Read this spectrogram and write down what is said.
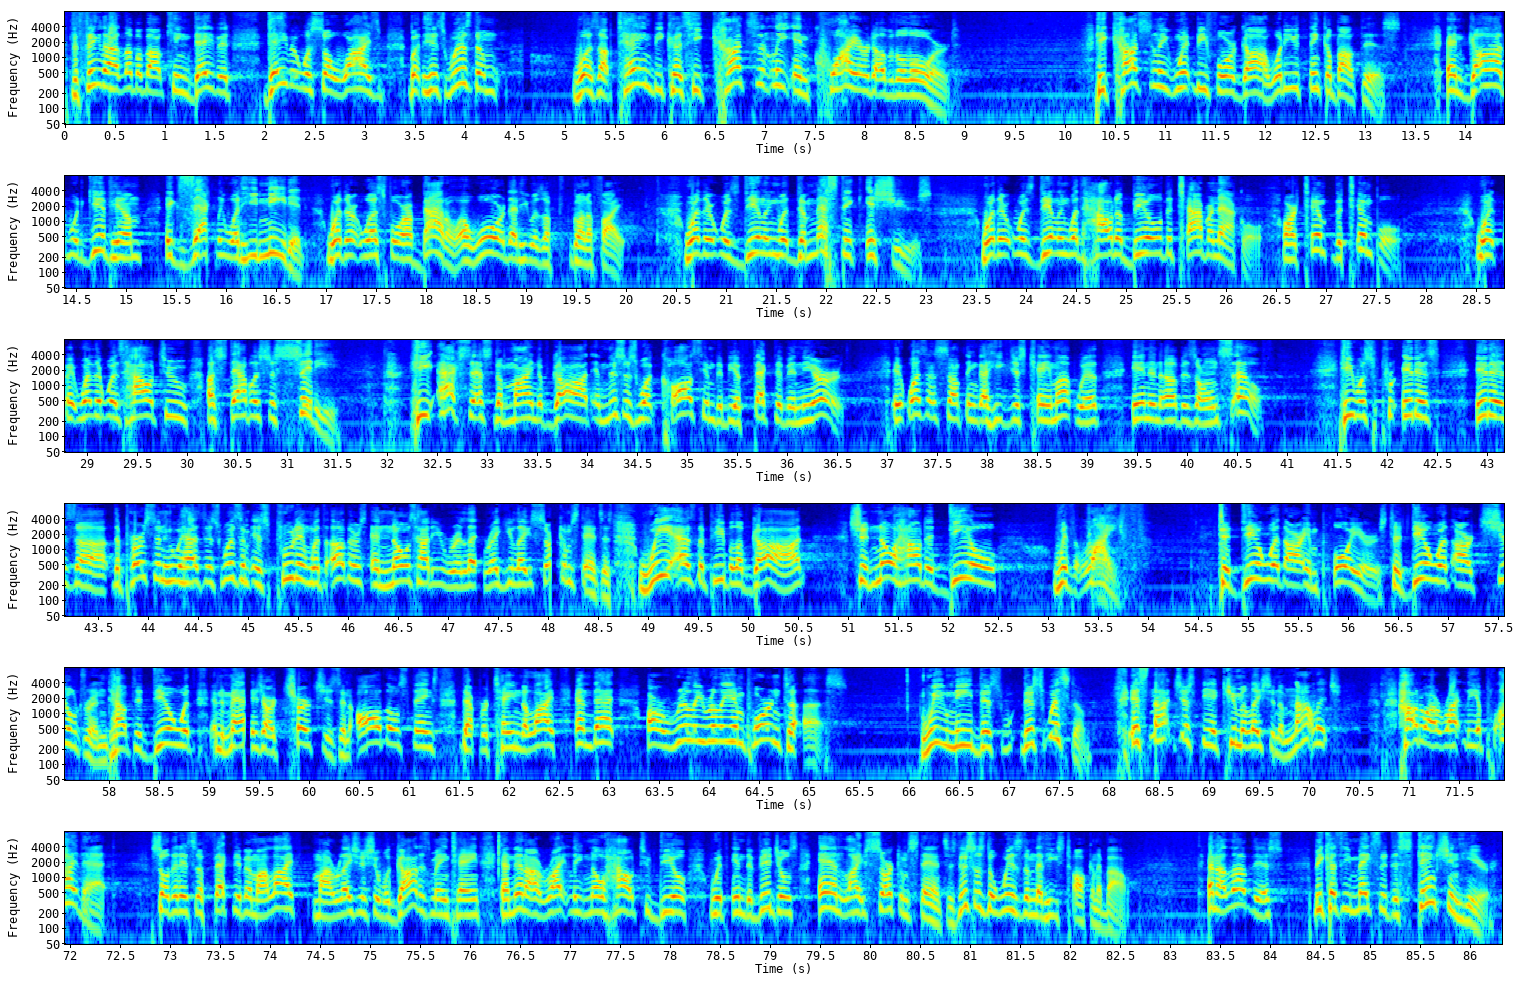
The thing that I love about King David, David was so wise, but his wisdom was obtained because he constantly inquired of the Lord. He constantly went before God. What do you think about this? And God would give him exactly what he needed, whether it was for a battle, a war that he was going to fight, whether it was dealing with domestic issues, whether it was dealing with how to build the tabernacle or temp- the temple, whether it was how to establish a city. He accessed the mind of God, and this is what caused him to be effective in the earth. It wasn't something that he just came up with in and of his own self. He was, it is, it is uh, the person who has this wisdom is prudent with others and knows how to re- regulate circumstances. We, as the people of God, should know how to deal with life, to deal with our employers, to deal with our children, how to deal with and manage our churches, and all those things that pertain to life and that are really, really important to us. We need this, this wisdom. It's not just the accumulation of knowledge. How do I rightly apply that? So that it's effective in my life, my relationship with God is maintained, and then I rightly know how to deal with individuals and life circumstances. This is the wisdom that he's talking about. And I love this because he makes a distinction here.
